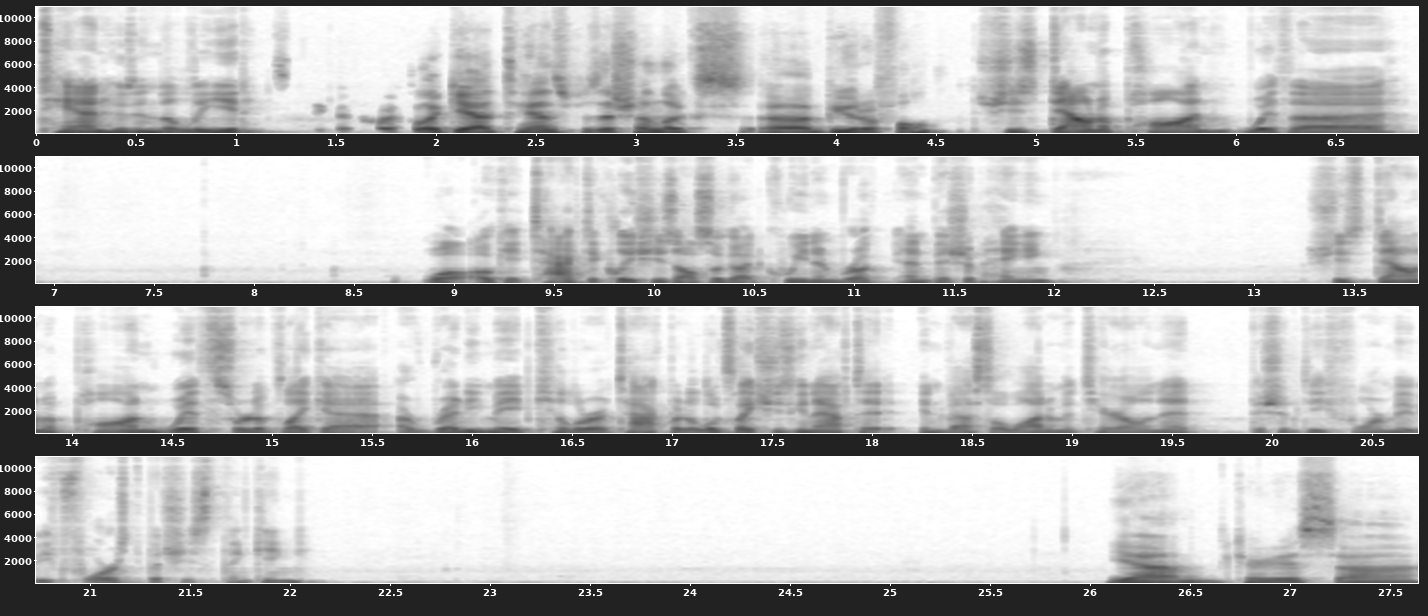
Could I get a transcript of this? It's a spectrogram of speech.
Tan, who's in the lead, Take a quick look. Yeah, Tan's position looks uh, beautiful. she's down a pawn with a. Well, okay, tactically, she's also got queen and rook and bishop hanging. She's down a pawn with sort of like a, a ready made killer attack, but it looks like she's going to have to invest a lot of material in it. Bishop d4, maybe forced, but she's thinking. Yeah, I'm curious. Uh,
